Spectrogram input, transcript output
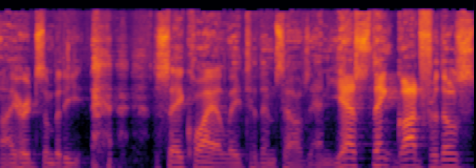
I heard somebody say quietly to themselves, and yes, thank God for those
